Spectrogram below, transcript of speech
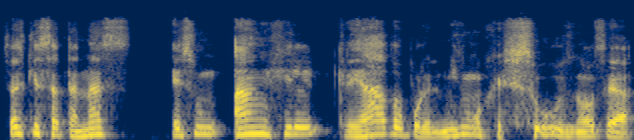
¿Sabes que Satanás es un ángel creado por el mismo Jesús, ¿no? O sea,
